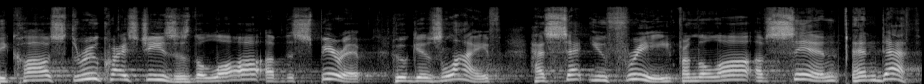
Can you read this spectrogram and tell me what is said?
because through Christ Jesus, the law of the Spirit who gives life has set you free from the law of sin and death.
